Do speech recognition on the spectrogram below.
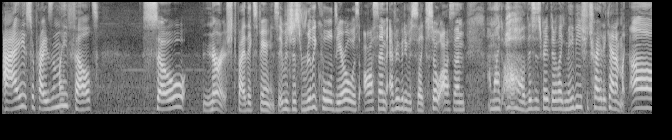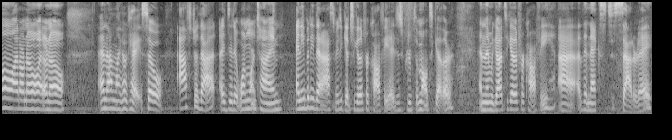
I surprisingly felt so nourished by the experience. It was just really cool. Daryl was awesome. Everybody was like so awesome. I'm like, oh, this is great. They're like, maybe you should try it again. I'm like, oh, I don't know, I don't know. And I'm like, okay. So after that, I did it one more time. Anybody that asked me to get together for coffee, I just grouped them all together. And then we got together for coffee uh, the next Saturday.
